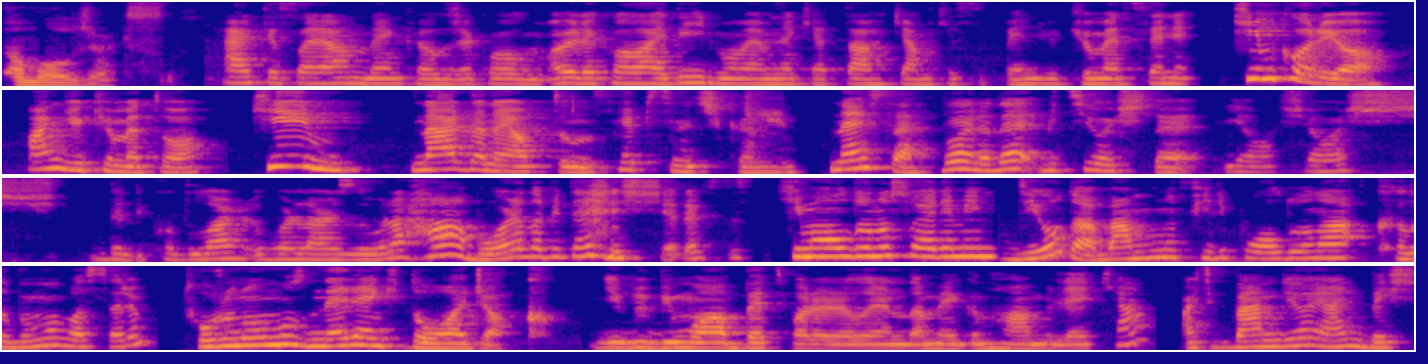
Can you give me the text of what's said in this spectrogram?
adam olacaksın. Herkes ayağını denk alacak oğlum. Öyle kolay değil bu memlekette ahkam kesip beni hükümet seni. Kim koruyor? Hangi hükümet o? Kim? Nerede ne yaptınız? Hepsini çıkarırım. Neyse böyle de bitiyor işte yavaş yavaş dedikodular, ıvırlar zıvırlar. Ha bu arada bir de şerefsiz kim olduğunu söylemeyeyim diyor da ben bunu Filip olduğuna kalıbımı basarım. Torunumuz ne renk doğacak? gibi bir muhabbet var aralarında Meghan hamileyken. Artık ben diyor yani 5.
